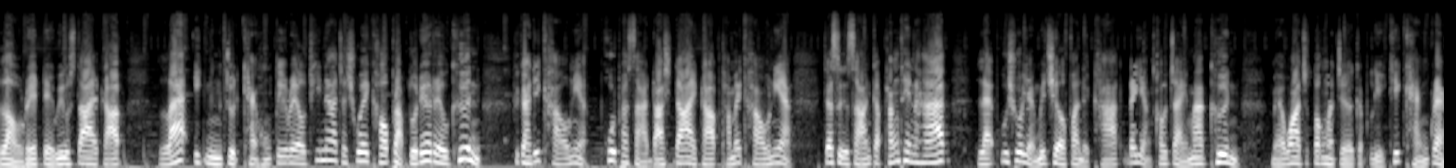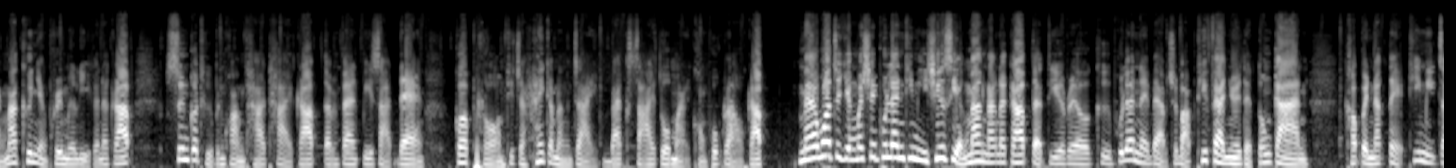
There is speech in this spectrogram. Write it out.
เหล่า Red Devils ได้ครับ และอีกหนึ่งจุดแข็งของตีเรลที่น่าจะช่วยเขาปรับตัวได้เร็วขึ้น คือการที่เขาเนี่ยพูดภาษาดัชได้ครับทำให้เขาเนี่ย จะสื่อสารกับทั้งเทนฮากและผู้ช่วยอย่างมิเชลฟันเดอร์คาร์กได้อย่างเข้าใจมากขึ้น แม้ว่าจะต้องมาเจอกับลีกที่แข็งแกร่งมากขึ้นอย่างพรีเมียร์ลีกนะครับ ซึ่งก็ถือเป็นความท้าทายครับ แต่แฟนปีศาจแดงก็พร้อมที่จะให้กำลังใจแบ็กซ้ายตัวใหม่ของพวกเราครับ แม้ว่าจะยังไม่ใช่ผู้เล่นที่มีชื่อเสียงมากนักนะครับ แต่ตีเรลคือผู้เล่นในแบบฉบับที่แฟนยูไนเต็ดต้องการ เขาเป็นนักเตะที่มีใจ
